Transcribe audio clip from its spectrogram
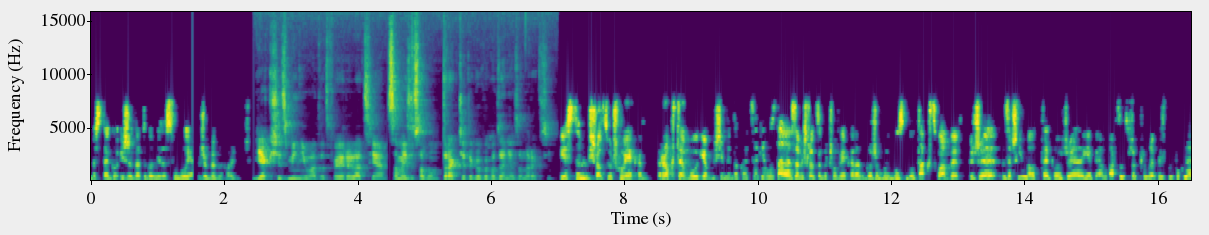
bez tego i że dlatego nie zasługuję, żeby wychodzić. Jak się zmieniła ta twoja relacja samej ze sobą w trakcie tego wychodzenia z anoreksji? Jestem myślącym człowiekiem. Rok temu ja bym siebie do końca nie uznała za myślącego człowieka, dlatego że mój mózg był tak słaby, że zacznijmy od tego, że ja miałam bardzo duże problemy, żeby w ogóle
